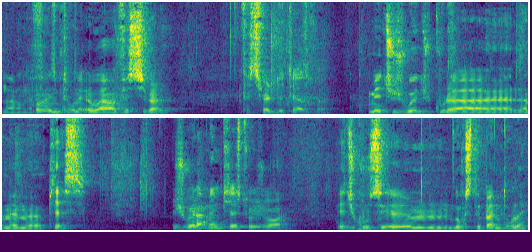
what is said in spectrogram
Non, on a fait Ouais, un une tournée. Ouais, un festival. Festival de théâtre, ouais. Mais tu jouais du coup la, la même euh, pièce? Je jouais la même pièce tous les jours, ouais. Et du coup, c'est euh, donc c'était pas une tournée?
